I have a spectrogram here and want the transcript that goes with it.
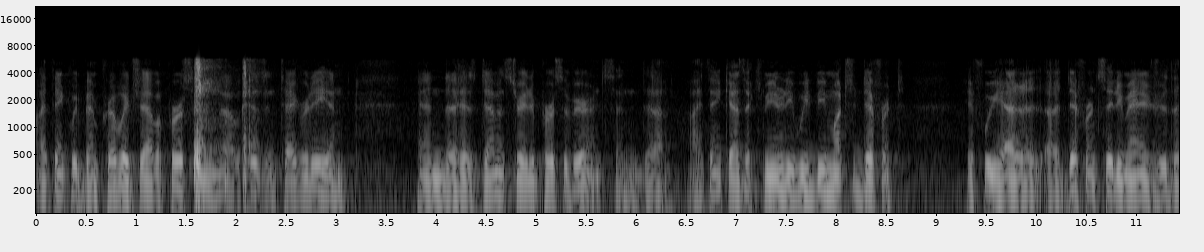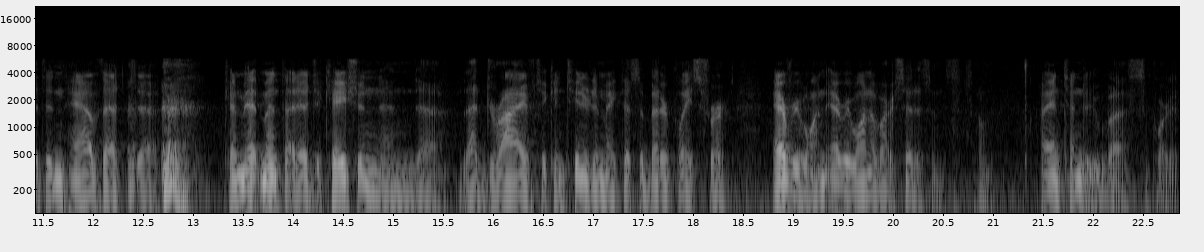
I think we've been privileged to have a person uh, with his integrity and, and his demonstrated perseverance. And I think as a community, we'd be much different if we had a, a different city manager that didn't have that uh, commitment, that education, and uh, that drive to continue to make this a better place for everyone, every one of our citizens. So I intend to uh, support it.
